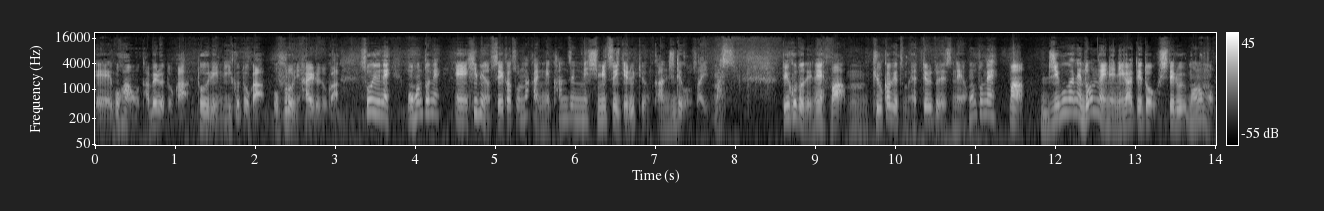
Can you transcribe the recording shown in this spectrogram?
えー、ご飯を食べるとか、トイレに行くとか、お風呂に入るとか、そういうね、もうほんとね、えー、日々の生活の中にね、完全にね、染みついてるっていう感じでございます。ということでね、まあ、うん、9ヶ月もやってるとですね、ほんとね、まあ、自分がね、どんなにね、苦手としてるものも、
